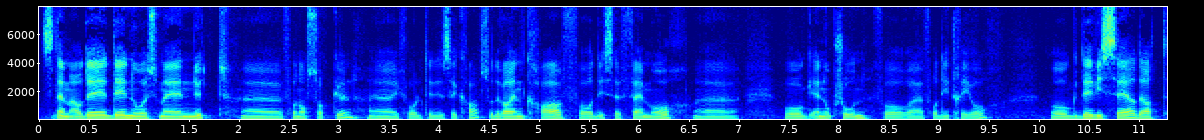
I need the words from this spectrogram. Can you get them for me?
Stemmer. og det, det, er noe som er nytt uh, for norsk sokkel uh, i forhold til disse krav. Så det var en krav for disse fem år uh, og en opsjon for, for, de tre år. Og det vi ser, er at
